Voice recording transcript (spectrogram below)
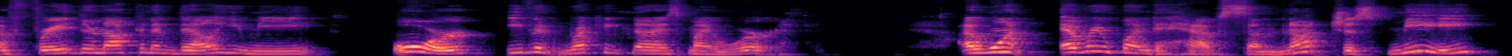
Afraid they're not going to value me or even recognize my worth. I want everyone to have some, not just me,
